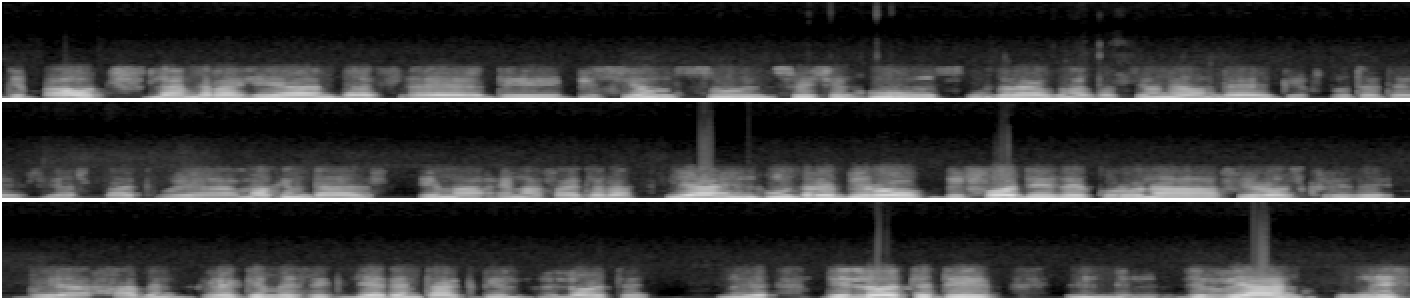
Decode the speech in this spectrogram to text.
gebaut, lange her, dass äh, die Beziehung zu, zwischen uns, unserer Organisation und der Geflüchteten sehr stark. Wir machen das immer, immer weiter. Ja, in unserem Büro, bevor diese Corona-Virus-Krise, wir haben regelmäßig jeden Tag die Leute, die Leute, die, die wir nicht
